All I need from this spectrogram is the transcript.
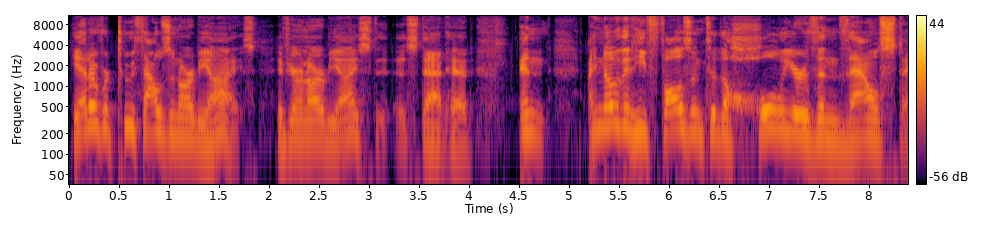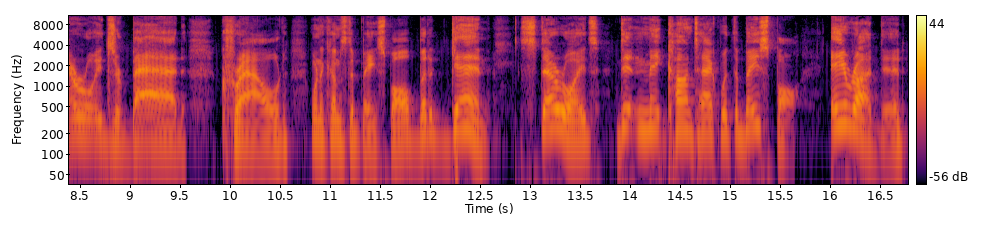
He had over 2,000 RBIs, if you're an RBI st- uh, stat head. And I know that he falls into the holier than thou steroids are bad crowd when it comes to baseball. But again, steroids didn't make contact with the baseball. A Rod did.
